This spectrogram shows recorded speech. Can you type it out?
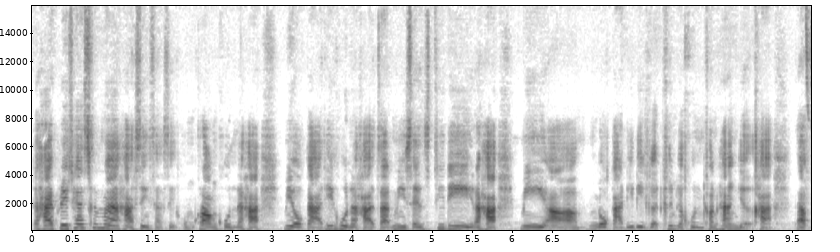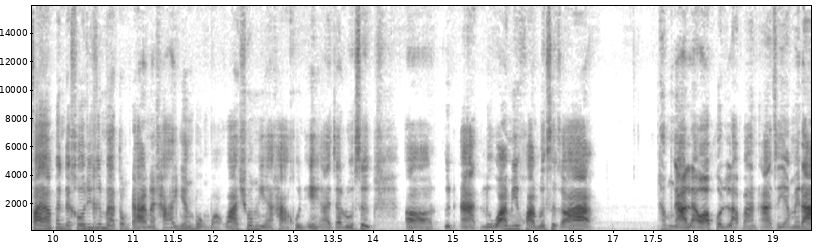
The High Priestess ขึ้นมาค่ะสิ่งศักดิ์สิทธิ์คุ้มครองคุณนะคะ มีโอกาสที่คุณนะคะจะมีเซนส์ที่ดีนะคะ มีโอกาสดีๆเกิดขึ้นกับคุณค่อนข้างเยอะค่ะ แต่ Five of Pentacle ที่ขึ้นมาตรงกลางนะคะ ยังบ่งบอกว่าช่วงนี้ค่ะ คุณเองอาจจะรู้สึกอึดอัดหรือว่ามีความรู้สึกว่าทำงานแล้วว่าผลลัพธ์มันอาจจะยังไม่ได้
